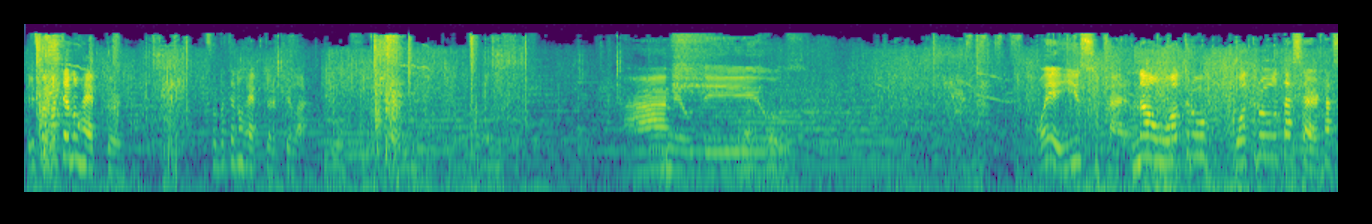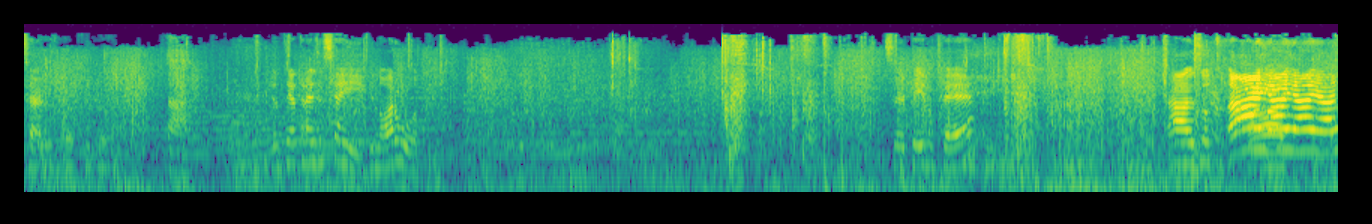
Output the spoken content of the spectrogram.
Ele foi bater no Raptor. Ele foi bater no Raptor aqui lá. Ah, meu Deus. Olha isso, cara. Não, o outro, o outro tá certo, tá certo. Tá. Tentei atrás desse aí, ignora o outro. Acertei no pé. Ah, os outros. Ai, ai, ai, ai.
